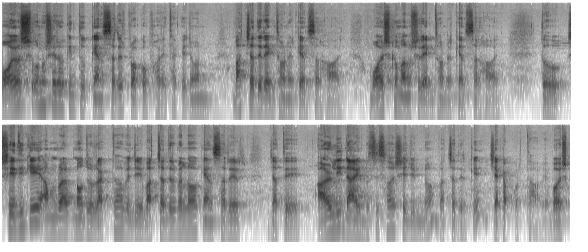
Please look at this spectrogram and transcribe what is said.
বয়স অনুসারেও কিন্তু ক্যান্সারের প্রকোপ হয়ে থাকে। যেমন বাচ্চাদের এক ধরনের ক্যান্সার হয়, বয়স্ক মানুষের এক ধরনের ক্যান্সার হয়। তো সেদিকে আমরা নজর রাখতে হবে যে বাচ্চাদের বেলাও ক্যান্সারের যাতে আর্লি ডায়াগনোসিস হয় সেজন্য বাচ্চাদেরকে চেক আপ করতে হবে, বয়স্ক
